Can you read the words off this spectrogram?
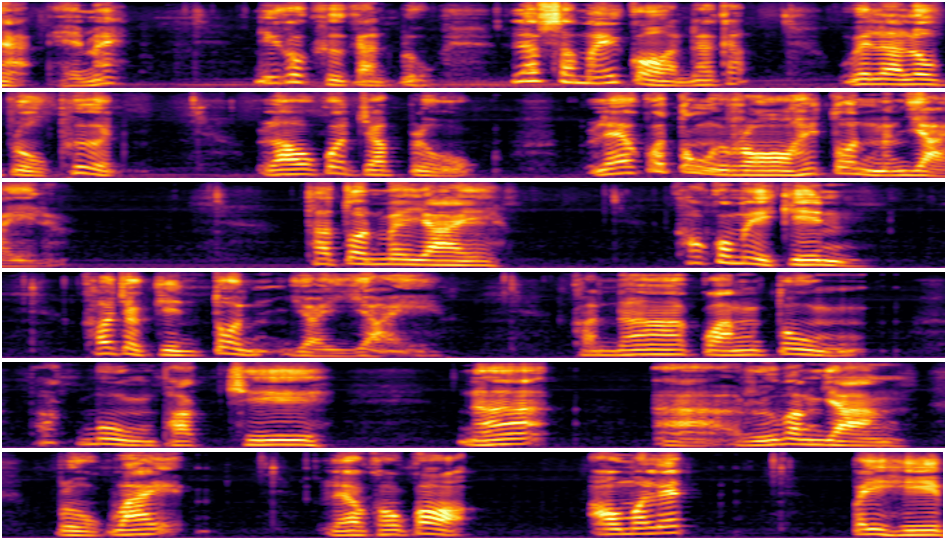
นะเห็นไหมนี่ก็คือการปลูก แล้วสมัยก่อนนะครับ เวลาเราปลูกพืช เราก็จะปลูก แล้วก็ต้องรอให้ต้นมันใหญ่นะถ้าต้นไม่ใหญ่เขาก็ไม่กิน เขาจะกินต้นใหญ่ๆคะน้ากวางตุ้ง ผักบุ้งผักชีนะหรือบางอย่างปลูกไว้ แล้วเขาก็เอาเมล็ดไปหีบ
